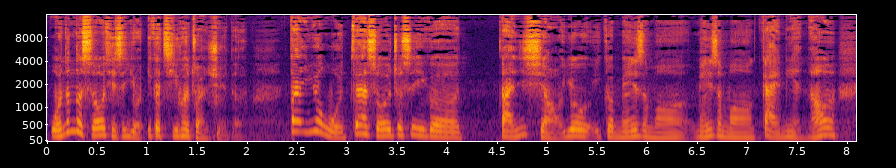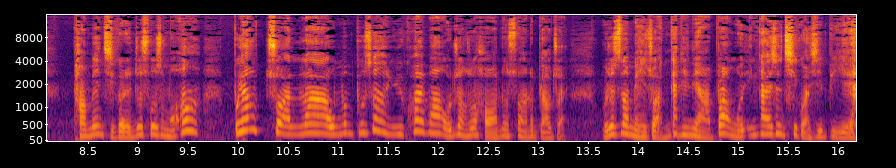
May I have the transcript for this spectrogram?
我那个时候其实有一个机会转学的，但因为我那时候就是一个胆小又一个没什么没什么概念，然后旁边几个人就说什么啊，不要转啦，我们不是很愉快吗？我就想说好啊，那算了，那不要转，我就知道没转。你看你俩，不然我应该是气管系毕业，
